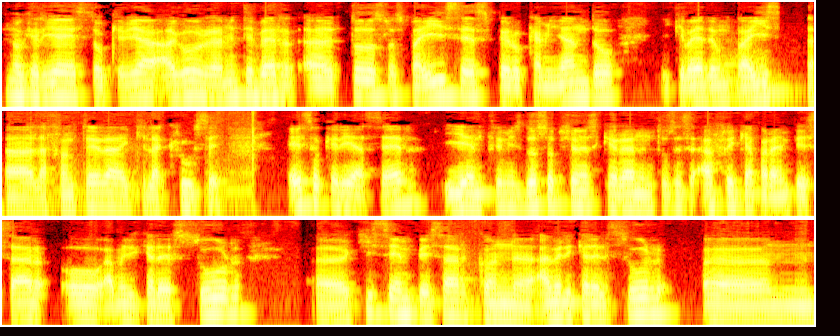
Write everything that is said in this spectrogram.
No quería esto, quería algo realmente ver uh, todos los países, pero caminando y que vaya de un país a la frontera y que la cruce. Eso quería hacer y entre mis dos opciones que eran entonces África para empezar o América del Sur, uh, quise empezar con uh, América del Sur um,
